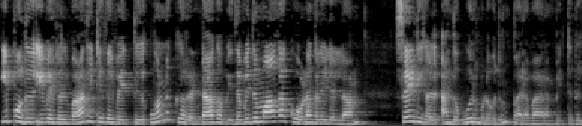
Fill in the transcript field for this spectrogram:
இப்போது இவர்கள் வாதிட்டதை வைத்து ஒன்றுக்கு ரெண்டாக விதவிதமாக கோணங்களிலெல்லாம் செய்திகள் அந்த ஊர் முழுவதும் பரவ ஆரம்பித்தது.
